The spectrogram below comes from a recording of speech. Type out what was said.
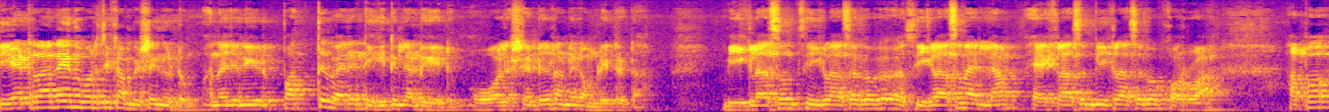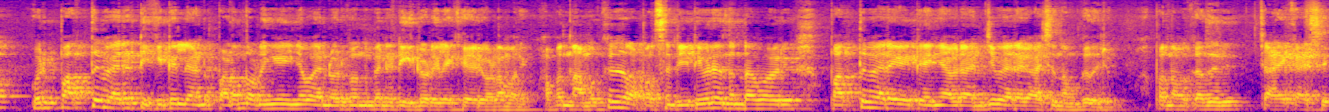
തിയേറ്ററിൽ നിന്ന് കുറച്ച് കമ്മീഷൻ കിട്ടും. എന്ന് വെച്ചിട്ടുണ്ടെങ്കിൽ ഒരു പത്ത് പേരെ ടിക്കറ്റിലാണ്ട് കയറ്റും. ഓല ഷെഡുകളാണ് കംപ്ലീറ്റ് ഇട്ടാ. ബി ക്ലാസ്സും സി ക്ലാസ്സൊക്കെ സി ക്ലാസ്സിനെല്ലാം എ ക്ലാസ്സും ബി ക്ലാസ്സൊക്കെ കുറവാണ് അപ്പോൾ ഒരു പത്ത് പേരെ ടിക്കറ്റ് ഇല്ലാണ്ട് പടം തുടങ്ങി കഴിഞ്ഞാൽ വരുന്നവർക്കൊന്നും പിന്നെ ടിക്കറ്റ് ഓടിയിലേക്ക് കയറിയോളാൻ പറയും. അപ്പം നമുക്ക് റെപ്രസെന്റേറ്റീവിൽ എന്തുണ്ടാവുക ഒരു പത്ത് പേരെ കയറ്റി കഴിഞ്ഞാൽ അവർ അഞ്ച് പേരെ കാശ് നമുക്ക് തരും. അപ്പം നമുക്കത് കാശ്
